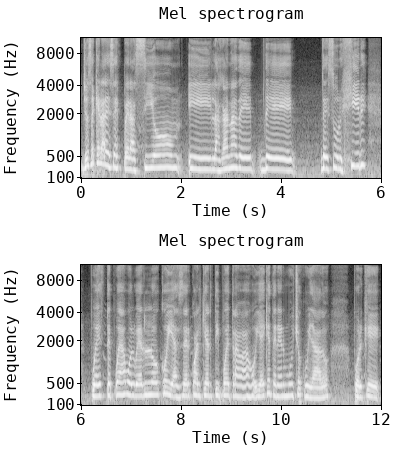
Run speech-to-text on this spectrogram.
yo sé que la desesperación y las ganas de, de, de surgir pues te pueda volver loco y hacer cualquier tipo de trabajo y hay que tener mucho cuidado porque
